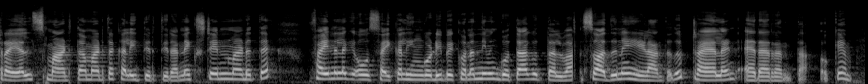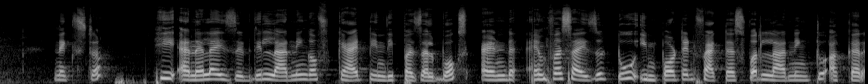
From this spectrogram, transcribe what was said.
ಟ್ರಯಲ್ಸ್ ಮಾಡ್ತಾ ಮಾಡ್ತಾ ಕಲಿತಿರ್ತೀರ. ನೆಕ್ಸ್ಟ್ ಏನು ಮಾಡುತ್ತೆ? ಫೈನಲಾಗಿ ಓ ಸೈಕಲ್ ಹಿಂಗೆ ಹೊಡಿಬೇಕು ಅನ್ನೋದು ನಿಮಗೆ ಗೊತ್ತಾಗುತ್ತಲ್ವಾ? ಸೊ ಅದನ್ನೇ ಹೇಳೋಂಥದ್ದು ಟ್ರಯಲ್ ಆ್ಯಂಡ್ ಎರರ್ ಅಂತ okay next he analysed the learning of cat in the puzzle box and emphasised two important factors for learning to occur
